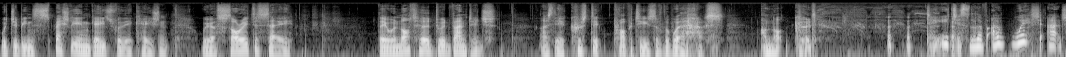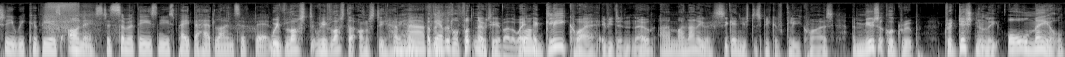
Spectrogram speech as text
which had been specially engaged for the occasion. We are sorry to say they were not heard to advantage, as the acoustic properties of the warehouse are not good. Don't you just love? I wish actually we could be as honest as some of these newspaper headlines have been. We've lost we've lost that honesty, haven't we? have, Oh, there's yeah. a little footnote here, by the way. A glee choir, if you didn't know. Um, my nanny again used to speak of glee choirs, a musical group traditionally all male,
